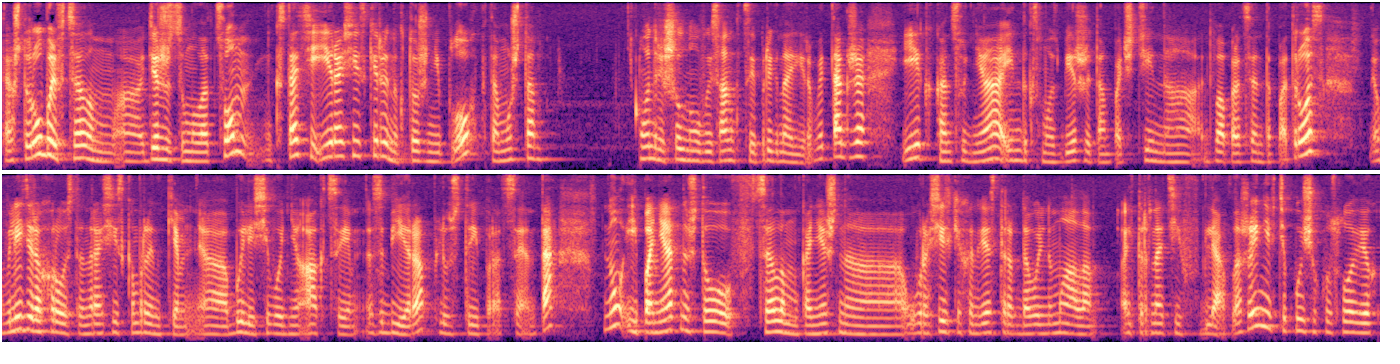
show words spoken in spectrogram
Так что рубль в целом э, держится молодцом. Кстати, и российский рынок тоже неплох, потому что он решил новые санкции проигнорировать также. И к концу дня индекс Мосбиржи там почти на 2% подрос. В лидерах роста на российском рынке э, были сегодня акции Сбера, плюс 3%. Ну и понятно, что в целом, конечно, у российских инвесторов довольно мало альтернатив для вложений в текущих условиях.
